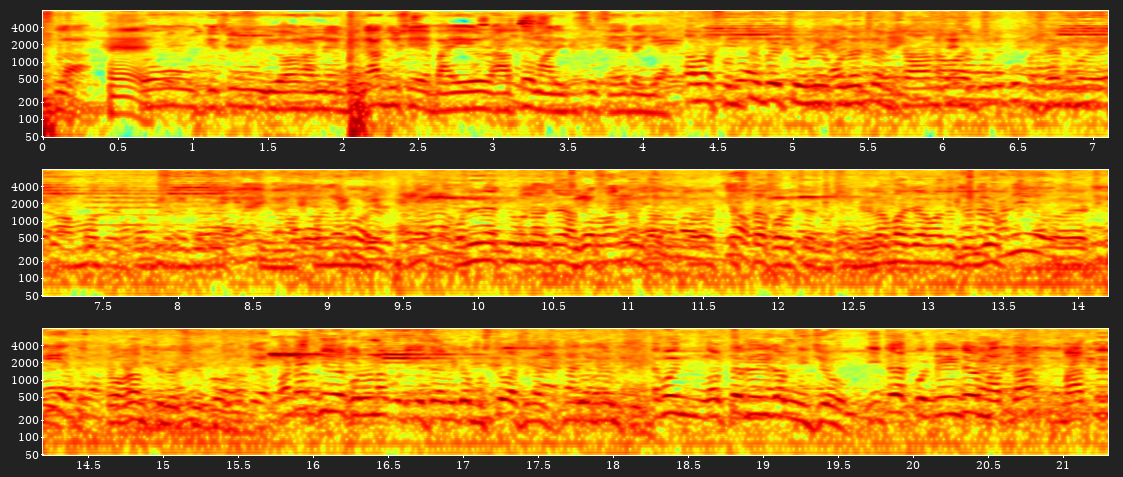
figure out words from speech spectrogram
আসলা হ্যাঁ। তো কিছু ইয়র কারণে বিনা দোষে বাইয়ের হাতও মারি দিছে সে দাইয়া। আমরা শুনতে পেয়েছি উনি বলেছেন শাহনওয়াজ হোসেন বলে আহমদ উনি নাকি ওনাকে করার চেষ্টা করেছেন। নীলামাজে আমাদের দলীয় প্রোগ্রাম ছিল সেই প্রোগ্রাম হঠাৎ করে ঘটনা ঘটে গেছে আমি এটা বুঝতে পারছি না, কি ঘটনা এখন নর্থ ক্যান্ডিডেট নিচেও এটা ক্যান্ডিডেটের মাতৃ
